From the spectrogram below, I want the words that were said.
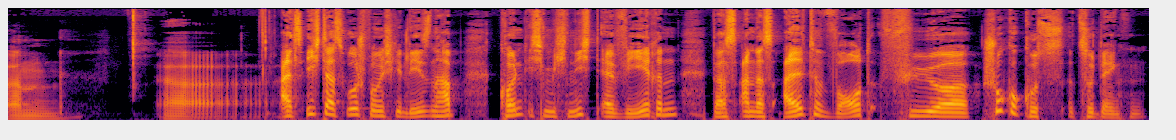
ähm, äh, Als ich das ursprünglich gelesen habe, konnte ich mich nicht erwehren, das an das alte Wort für Schokokuss zu denken.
